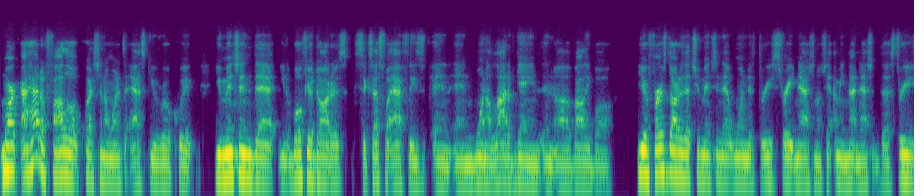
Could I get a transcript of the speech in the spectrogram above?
Mark, I had a follow-up question I wanted to ask you real quick. You mentioned that you know both your daughters successful athletes and and won a lot of games in uh, volleyball. Your first daughter that you mentioned that won the three straight national, cha- I mean not national, the three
